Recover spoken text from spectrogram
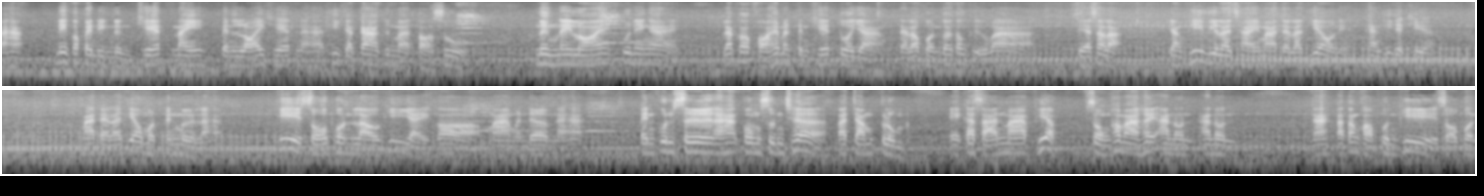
นะฮะนี่ก็เป็นอีกหนึ่งเคสในเป็นร้อยเคสนะฮะที่จะกล้าขึ้นมาต่อสู้หนึ่งในร้อยพูดง่ายๆ แล้วก็ขอให้มันเป็นเคสตัวอย่าง แต่ละคนก็ต้องถือว่าเสียสละอย่างพี่วีระชัยมาแต่ละเที่ยวเนี่ยแทนที่จะเคลียร์มาแต่ละเที่ยวหมดเป็นหมื่นแล้วฮะพี่โสพลเราพี่ใหญ่ก็มาเหมือนเดิมนะฮะเป็นกุญซือนะฮะกงซุนเชอร์ประจำกลุ่ม เอกสารมาเพียบส่งเข้ามาเฮ้ยอานนท์อานนท์ นะก็ต้องขอบคุณพี่โสพล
